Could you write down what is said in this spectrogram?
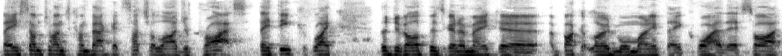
they sometimes come back at such a larger price. They think like the developer's going to make a, a bucket load more money if they acquire their site.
